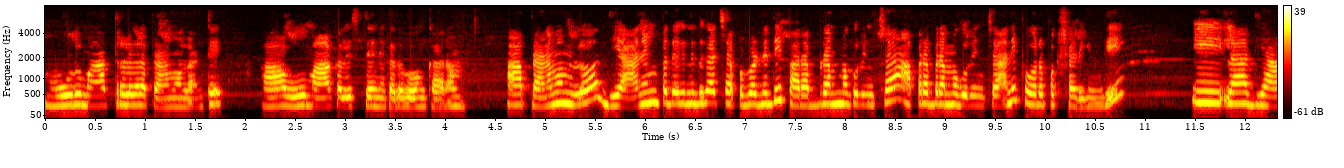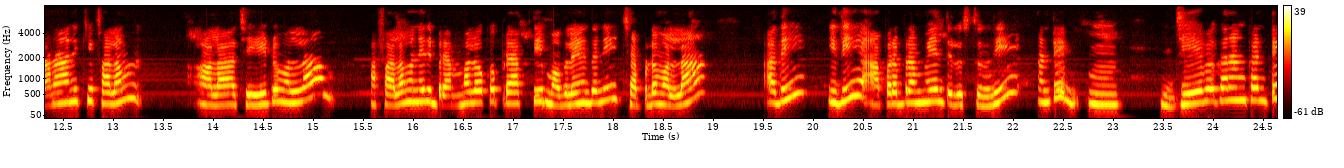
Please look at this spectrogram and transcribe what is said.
మూడు మాత్రలు గల ప్రాణములు అంటే ఆ ఊ మా కలిస్తేనే కదా ఓంకారం. ఆ ప్రణవంలో ధ్యానింపదగినదిగా చెప్పబడినది పరబ్రహ్మ గురించా అపరబ్రహ్మ గురించా అని పూర్వపక్ష అడిగింది. ఈ ఇలా ధ్యానానికి ఫలం అలా చేయటం వల్ల ఆ ఫలం అనేది బ్రహ్మలోక ప్రాప్తి మొదలైనదని చెప్పడం వల్ల అది ఇది అపరబ్రహ్మే అని తెలుస్తుంది. అంటే జీవగణం కంటే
